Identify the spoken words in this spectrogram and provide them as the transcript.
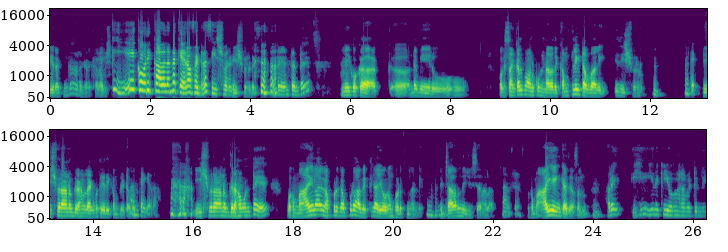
ఈ రకంగా రకరకాల అభిషేకం ఏ కోరిక కావాలన్నా కేర్ ఆఫ్ అడ్రస్ ఈశ్వరుడు. ఈశ్వరుడే. అంటే ఏంటంటే మీకు ఒక అంటే మీరు ఒక సంకల్పం అనుకుంటున్నారు అది కంప్లీట్ అవ్వాలి ఇది ఈశ్వరుడు. అంతే. ఈశ్వరానుగ్రహం లేకపోతే ఏది కంప్లీట్ అవ్వదు. అంతే కదా. ఈశ్వరానుగ్రహం ఉంటే ఒక మాయలాగా అప్పటికప్పుడు ఆ వ్యక్తికి ఆ యోగం పడుతుందండి. నేను చాలా మంది చూశాను అలా. ఒక మాయ ఇంకా అది అసలు. అరే ఈయనకి యోగం ఎలా పెట్టింది?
